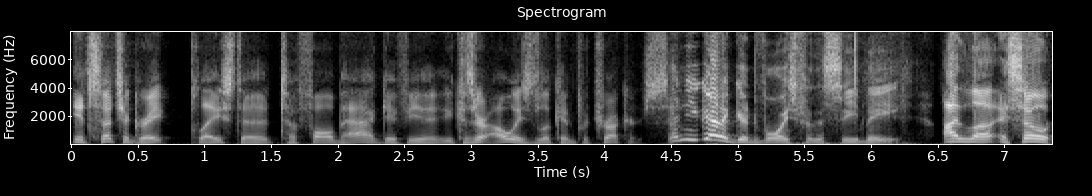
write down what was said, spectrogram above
it's such a great place to to fall back if you because they're always looking for truckers. So. And you got a good voice for the CB. I love so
